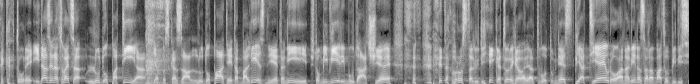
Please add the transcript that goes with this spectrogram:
который... И даже называется лудопатия, я бы сказал. Лудопатия – это болезнь, это не, что мы верим в удачу. э. Это просто людей, которые говорят, вот, у меня есть 5 евро, а, наверное, зарабатываю 50.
